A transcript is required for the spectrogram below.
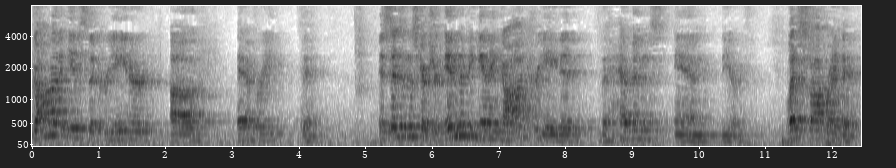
God is the creator of everything. It says in the scripture, in the beginning, God created the heavens and the earth. Let's stop right there.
